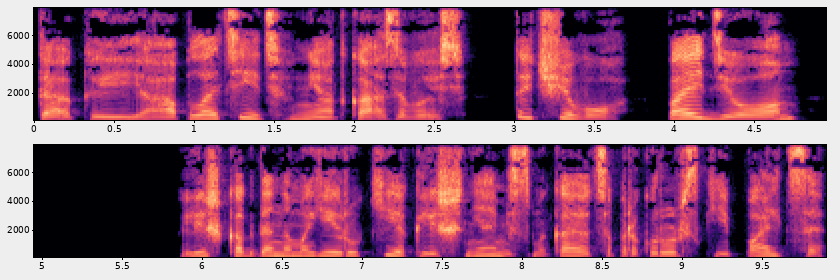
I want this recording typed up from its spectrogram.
«Так и я платить не отказываюсь. «Ты чего? Пойдем». Лишь когда на моей руке клешнями смыкаются прокурорские пальцы,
